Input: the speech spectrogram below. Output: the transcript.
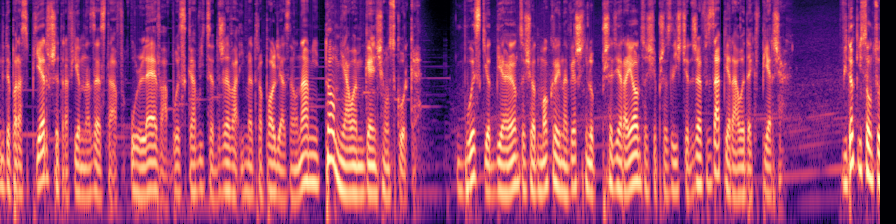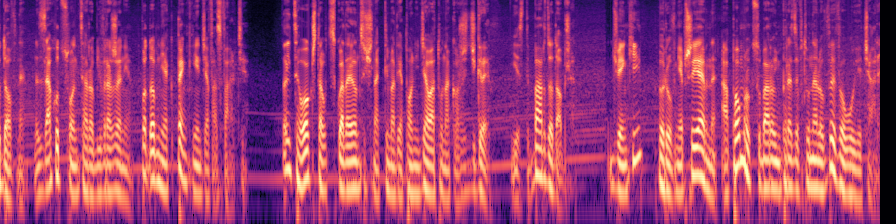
Gdy po raz pierwszy trafiłem na zestaw Ulewa, Błyskawice Drzewa i Metropolia z neonami, to miałem gęsią skórkę. Błyski odbijające się od mokrej nawierzchni lub przedzierające się przez liście drzew zapierały dek w piersiach. Widoki są cudowne, zachód słońca robi wrażenie, podobnie jak pęknięcia w asfalcie. No i całokształt składający się na klimat Japonii działa tu na korzyść gry. Jest bardzo dobrze. Dźwięki? Równie przyjemne, a pomruk Subaru imprezy w tunelu wywołuje ciary.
